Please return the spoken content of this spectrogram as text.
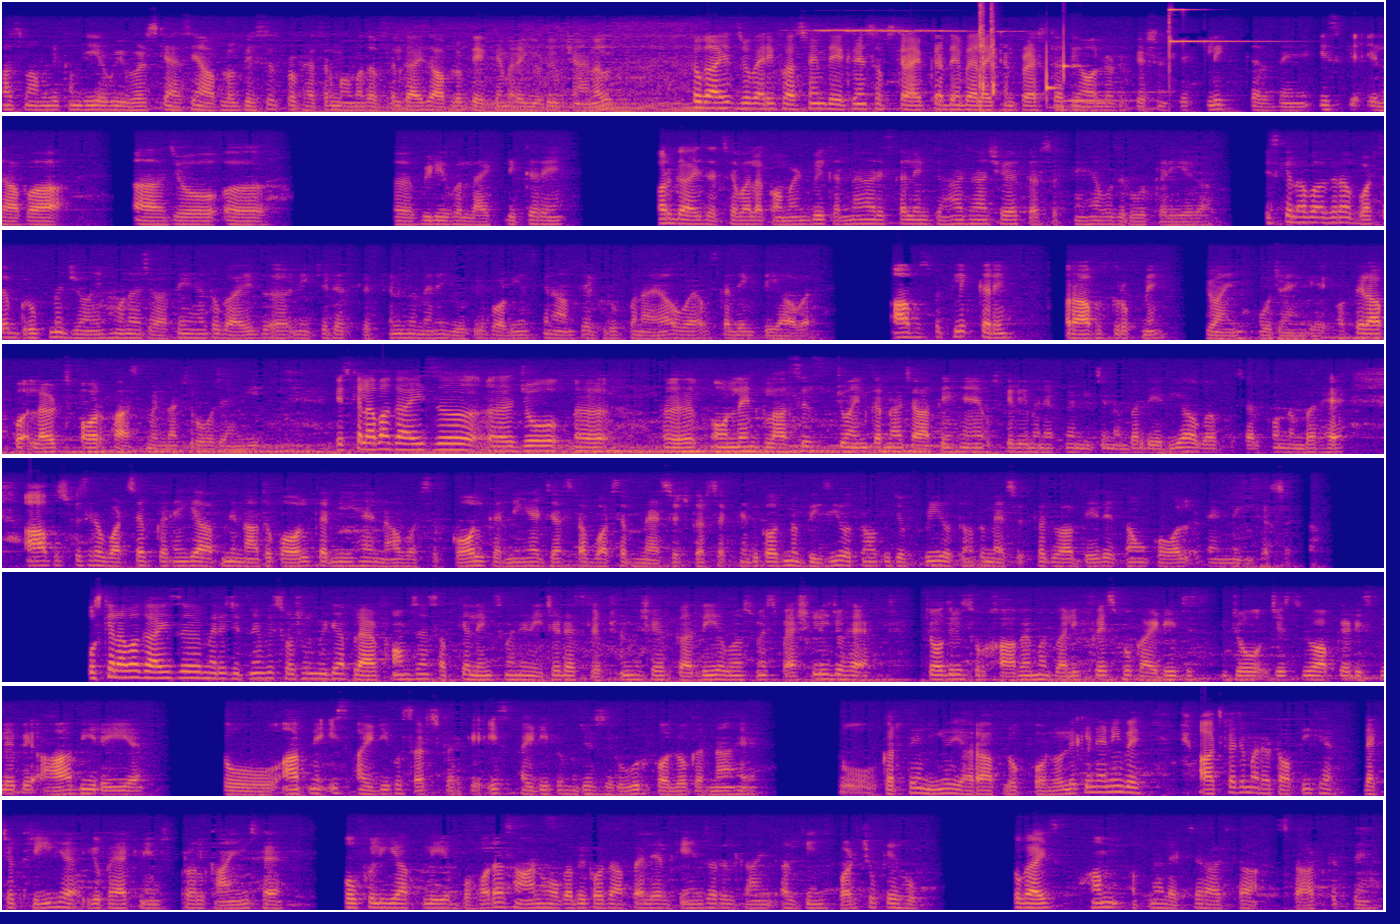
वालेकुम dear viewers कैसे हैं आप लोग? This is professor Mohammad Afsal guys आप लोग देख रहे हैं मेरा यूट्यूब चैनल तो गाइज़ जो वेरी फ़र्स्ट टाइम देख रहे हैं सब्सक्राइब कर दें बेल आइकन प्रेस कर दें ऑल नोटिफिकेशन पे क्लिक कर दें। इसके अलावा जो वीडियो को लाइक भी करें। और गाइज़ अच्छे वाला कमेंट भी करना है और इसका लिंक जहाँ जहाँ शेयर कर सकते हैं, वो ज़रूर करिएगा। इसके अलावा अगर आप व्हाट्सएप ग्रुप में ज्वाइन होना चाहते हैं तो गाइज़ नीचे डिस्क्रिप्शन में मैंने यूट्यूब ऑडियंस के नाम से एक ग्रुप बनाया हुआ है, उसका लिंक दिया हुआ है। आप उस पर क्लिक करें और आप उस ग्रुप में ज्वाइन हो जाएँगे और फिर आपको अलर्ट्स और फास्ट मिलना शुरू हो जाएँगी। इसके अलावा गाइस जो ऑनलाइन क्लासेस ज्वाइन करना चाहते हैं, उसके लिए मैंने अपने नीचे नंबर दे दिया होगा सेल फ़ोन नंबर है। आप उस पर सिर्फ़ व्हाट्सएप करेंगे, आपने ना तो कॉल करनी है, ना व्हाट्सएप कॉल करनी है जस्ट आप व्हाट्सएप मैसेज कर सकते हैं। बिकॉज़ मैं बिज़ी होता हूँ तो जब फ्री होता हूँ तो मैसेज का जवाब दे देता हूँ कॉल अटेंड नहीं कर सकता। उसके अलावा गाइज़ मेरे जितने भी सोशल मीडिया प्लेटफॉर्म्स हैं सबके लिंक्स मैंने नीचे डिस्क्रिप्शन में शेयर कर दिए हुए उसमें स्पेशली जो है चौधरी सुरखाब अहमद वाली फेसबुक आईडी जिस जो जिस जो आपके डिस्प्ले पे आ भी रही है तो आपने इस आईडी को सर्च करके इस आईडी पे मुझे ज़रूर फॉलो करना है। तो करते नहीं हो यार आप लोग फॉलो लेकिन एनी anyway, आज का जो हमारा टॉपिक है लेक्चर थ्री है IUPAC names for alkynes है। होपफुली आपके लिए बहुत आसान होगा बिकॉज़ आप पहले अल्केन्स और अल्किन्स पढ़ चुके हो। तो गाइज़ हम अपना लेक्चर आज का स्टार्ट करते हैं।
